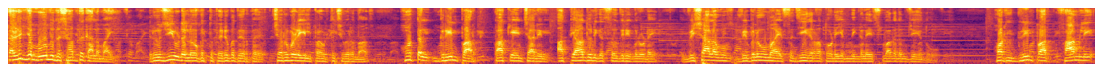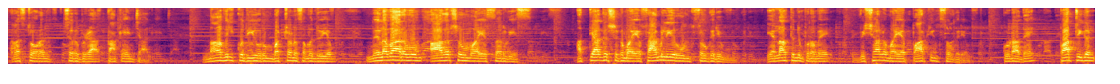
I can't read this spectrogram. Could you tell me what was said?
കഴിഞ്ഞ മൂന്ന് ദശാബ്ദകാലമായി രുചിയുടെ ലോകത്ത് പെരുമതീർത്ത് ചെറുപുഴയിൽ പ്രവർത്തിച്ചു വരുന്ന ഹോട്ടൽ ഗ്രീൻ പാർക്ക് കാക്കയഞ്ചാലിൽ അത്യാധുനിക സൗകര്യങ്ങളുടെ വിശാലവും വിപുലവുമായ സജ്ജീകരണത്തോടെയും നിങ്ങളെ സ്വാഗതം ചെയ്യുന്നു. Hotel Green Park family restaurant Cherupuzha Kakkayanchal. നാവിൽ കൊതിയൂറും ഭക്ഷണ സമന്വയം നിലവാരവും ആകർഷവുമായ സർവീസ് അത്യാകർഷകമായ ഫാമിലി റൂം സൗകര്യവും എല്ലാത്തിനും പുറമെ വിശാലമായ പാർക്കിംഗ് സൗകര്യം. കൂടാതെ പാർട്ടികൾ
